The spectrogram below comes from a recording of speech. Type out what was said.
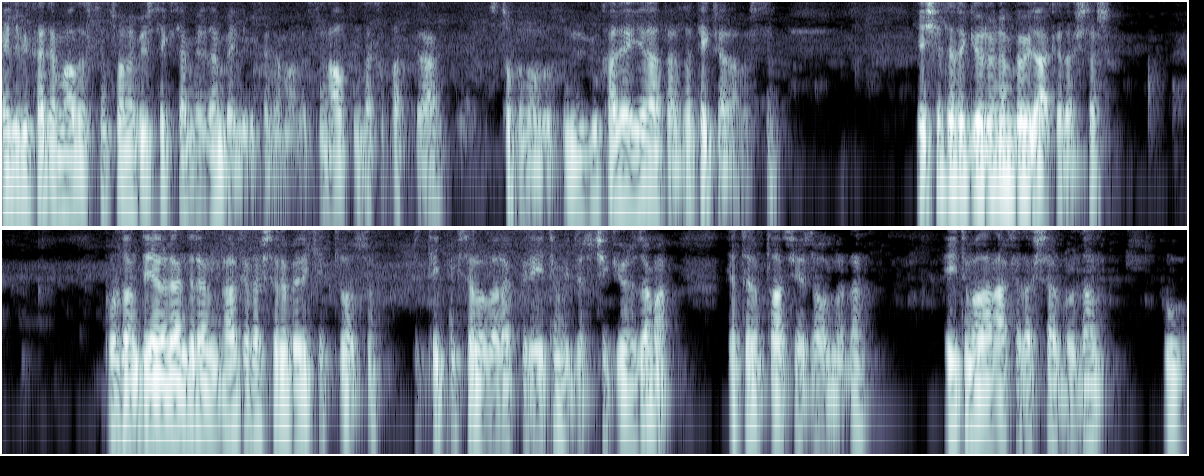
belli bir kademe alırsın. Sonra 1.81'den belli bir kademe alırsın. Altında kapattıran stopunu olursun. Yukarıya geri atarsa tekrar alırsın. Yeşilde de görünüm böyle arkadaşlar. Buradan değerlendiren arkadaşlara bereketli olsun. Biz tekniksel olarak bir eğitim videosu çekiyoruz ama yatırım tavsiyesi olmadan. Eğitim alan arkadaşlar buradan bu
